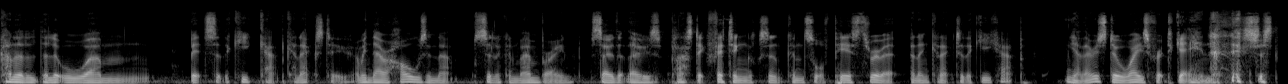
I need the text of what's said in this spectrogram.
kind of the little um, bits that the keycap connects to. I mean, there are holes in that silicon membrane so that those plastic fittings can, can sort of pierce through it and then connect to the keycap. Yeah, there is still ways for it to get in. it's just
